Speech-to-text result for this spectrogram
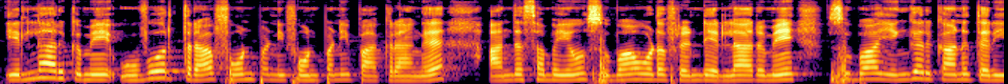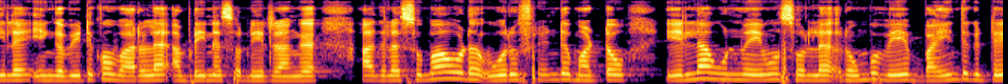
எல்லாருக்குமே ஒவ்வொருத்தராக ஃபோன் பண்ணி ஃபோன் பண்ணி பார்க்குறாங்க அந்த சமயம் சுபாவோட ஃப்ரெண்டு எல்லாருமே சுபா எங்கே இருக்கான்னு தெரியல எங்கள் வீட்டுக்கும் வரல அப்படின்னு சொல்லிடுறாங்க. அதில் சுபாவோட ஒரு ஃப்ரெண்டு மட்டும் எல்லா உண்மையும் சொல்ல ரொம்பவே பயந்துக்கிட்டு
